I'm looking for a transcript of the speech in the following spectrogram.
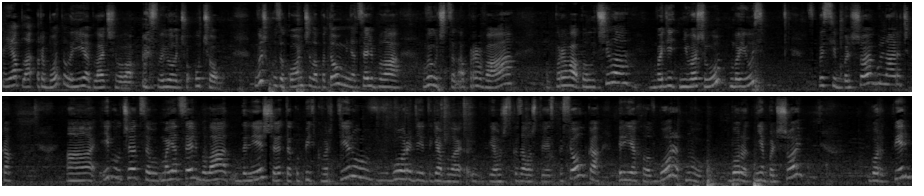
я работала и оплачивала свою учебу. Вышку закончила, потом у меня цель была выучиться на права. Права получила, водить не вожу, боюсь. Спасибо большое, Гульнарочка. А, и получается, моя цель была дальнейшая, это купить квартиру в городе. Я была, я уже сказала, что я из поселка, переехала в город, ну, город небольшой, город Пермь.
